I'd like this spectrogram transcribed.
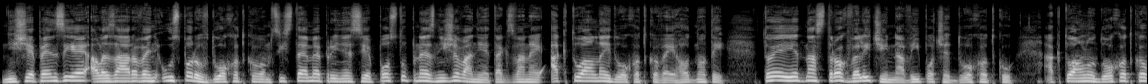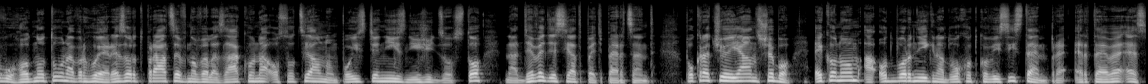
Nižšie penzie, ale zároveň úsporu v dôchodkovom systéme prinesie postupné znižovanie tzv. aktuálnej dôchodkovej hodnoty. To je jedna z troch veličín na výpočet dôchodku. Aktuálnu dôchodkovú hodnotu navrhuje rezort práce v novele zákona o sociálnom poistení znížiť zo 100 na 95% Pokračuje Jan Šebo, ekonóm a odborník na dôchodkový systém pre RTVS.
